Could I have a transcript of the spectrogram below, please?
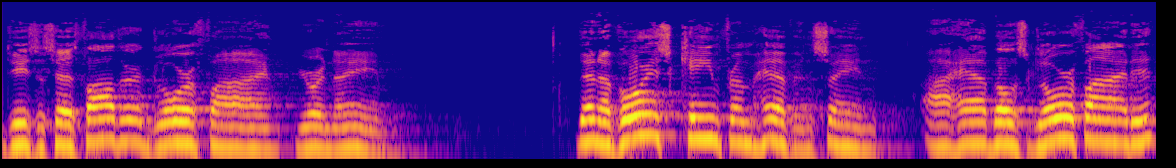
Jesus says, Father, glorify your name. Then a voice came from heaven saying, I have both glorified it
